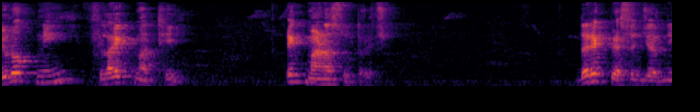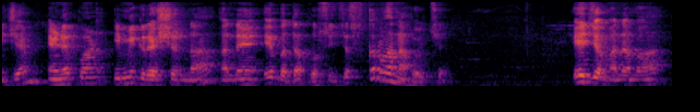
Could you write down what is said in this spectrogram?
યુરોપની ફ્લાઇટમાંથી એક માણસ ઉતરે છે. દરેક પેસેન્જરની જેમ એણે પણ ઇમિગ્રેશનના અને એ બધા પ્રોસિજર્સ કરવાના હોય છે. એ જમાનામાં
